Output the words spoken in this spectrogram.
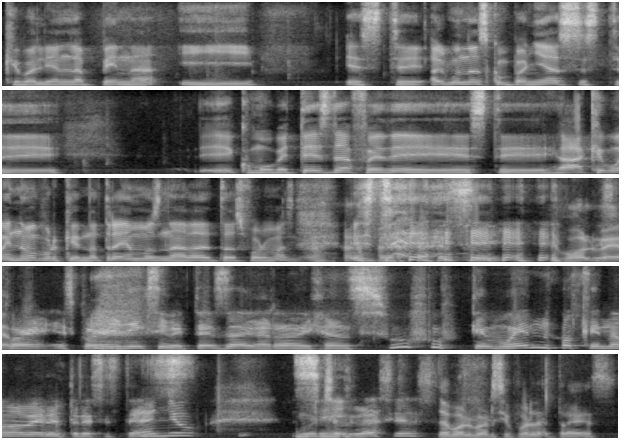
que valían la pena y este, algunas compañías, este, eh, como Bethesda fue de, este, ah, qué bueno, porque no traíamos nada de todas formas. Este, Sí. Devolver. Square, Square Enix y Bethesda agarraron y dijeron, "Uf, qué bueno que no va a haber E3 este año. Muchas Sí. gracias. Devolver sí fue la 3.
